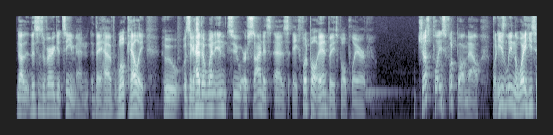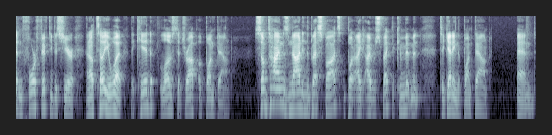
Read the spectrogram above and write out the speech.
no, this is a very good team, and they have Will Kelly, who was a guy that went into Ursinus as a football and baseball player. Just plays football now, but he's leading the way. He's hitting 450 this year, and I'll tell you what, the kid loves to drop a bunt down. Sometimes not in the best spots, but I, I respect the commitment to getting the bunt down. And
